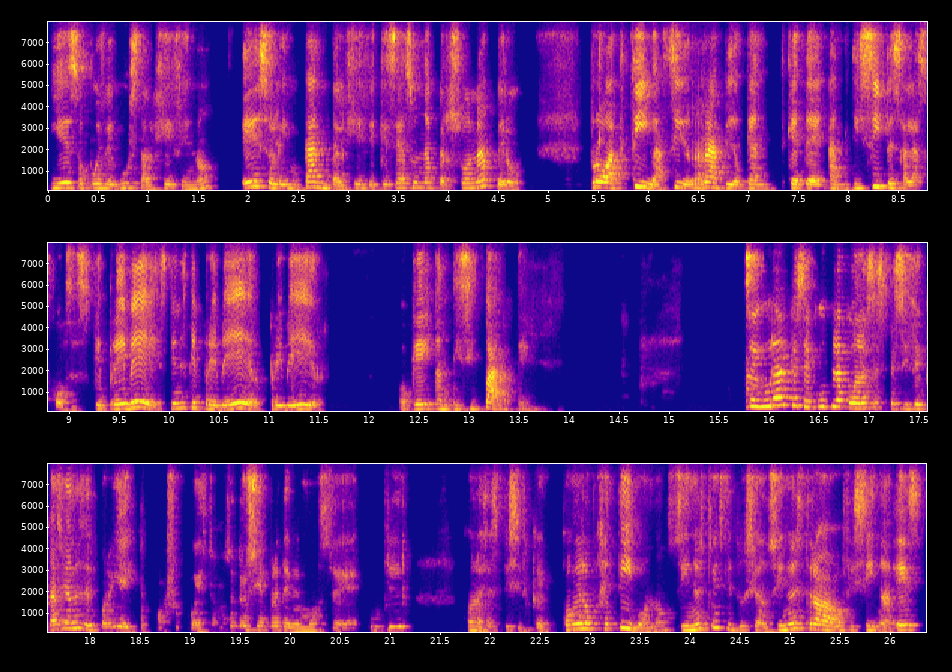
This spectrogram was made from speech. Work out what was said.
Y eso pues le gusta al jefe, ¿no? Eso le encanta al jefe, que seas una persona, pero proactiva, sí, rápido, que, te anticipes a las cosas, que prevés, tienes que prever, prever, ¿ok? Anticiparte. Asegurar que se cumpla con las especificaciones del proyecto, por supuesto. Nosotros siempre debemos eh, cumplir con el objetivo, ¿no? Si nuestra institución, si nuestra oficina es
